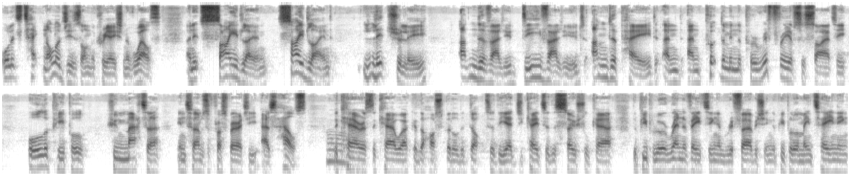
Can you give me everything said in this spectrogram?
all its technologies on the creation of wealth. And it's sidelined, sidelined literally undervalued, devalued, underpaid, and, and put them in the periphery of society, all the people who matter in terms of prosperity as health. Mm. The carers, the care worker, the hospital, the doctor, the educator, the social care, the people who are renovating and refurbishing, the people who are maintaining,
